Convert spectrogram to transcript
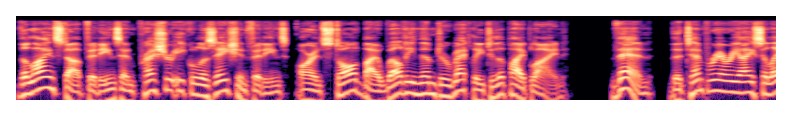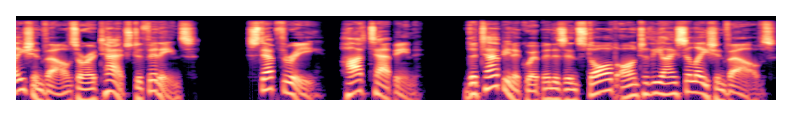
The line stop fittings and pressure equalization fittings are installed by welding them directly to the pipeline. Then, the temporary isolation valves are attached to fittings. Step 3. Hot tapping. The tapping equipment is installed onto the isolation valves.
